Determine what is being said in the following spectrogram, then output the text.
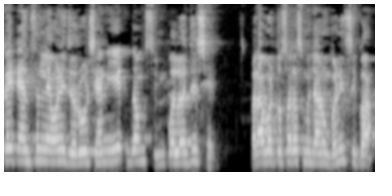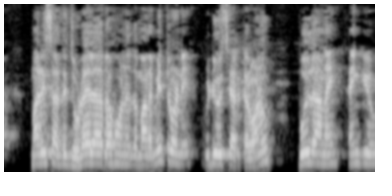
કઈ ટેન્શન લેવાની જરૂર છે એની એકદમ સિમ્પલ જ છે. બરાબર? તો સરસ મજાનું ગણિત શીખવા. મારી સાથે જોડાયેલા રહો અને તમારા મિત્રોને વીડિયો શેર કરવાનું ભૂલતા નહીં. થેન્ક યુ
